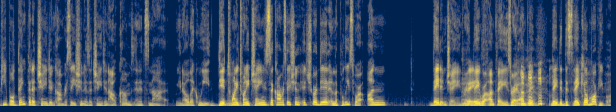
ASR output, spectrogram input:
people think that a change in conversation is a change in outcomes, and it's not. You know, like we did 2020 change the conversation? It sure did. And the police were un. They didn't change, right? They were unfazed, right? Unfazed. they did this. They killed more people.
